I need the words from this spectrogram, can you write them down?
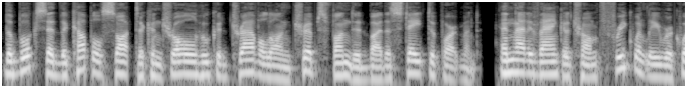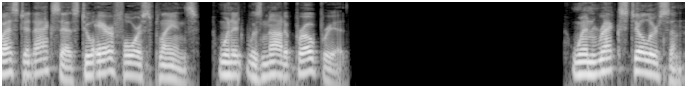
the book said the couple sought to control who could travel on trips funded by the State Department and that Ivanka Trump frequently requested access to Air Force planes when it was not appropriate. When Rex Tillerson,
